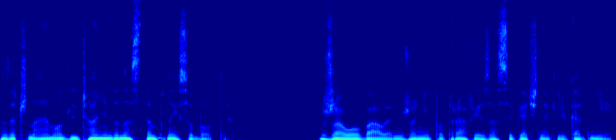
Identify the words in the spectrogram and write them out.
zaczynałem odliczanie do następnej soboty. Żałowałem, że nie potrafię zasypiać na kilka dni,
